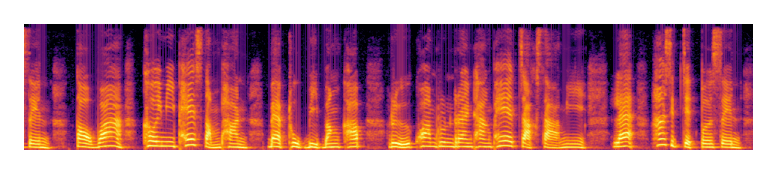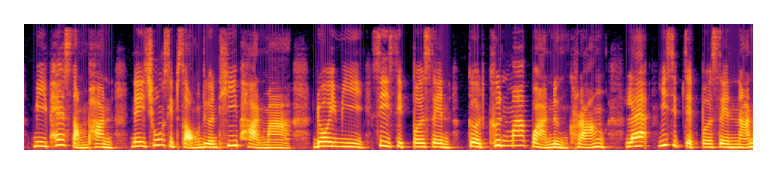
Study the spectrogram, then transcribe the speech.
60%ตอบว่าเคยมีเพศสัมพันธ์ แบบถูกบีบบังคับ หรือความรุนแรงทางเพศจากสามี และ 57%มีเพศสัมพันธ์ในช่วง 12 เดือนที่ผ่านมา โดยมี 40%เกิดขึ้นมากกว่า 1 ครั้ง และ 27%นั้น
